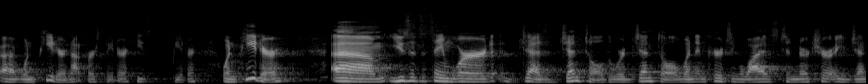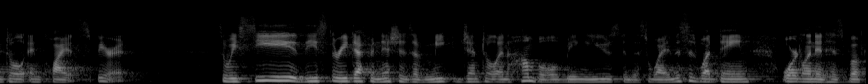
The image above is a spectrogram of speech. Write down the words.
uh, when Peter, not First Peter, he's Peter. When Peter um, uses the same word as gentle, the word gentle, when encouraging wives to nurture a gentle and quiet spirit. So we see these three definitions of meek, gentle, and humble being used in this way. And this is what Dane Ortlund in his book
